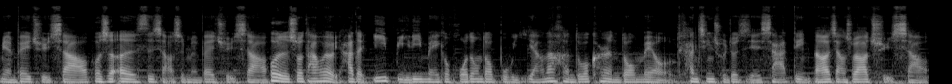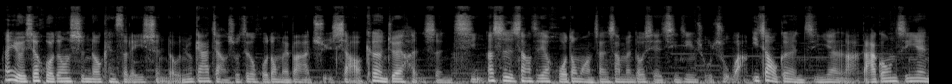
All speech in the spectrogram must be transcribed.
免费取消，或是二十四小时免费取消，或者说他会有他的一比例，每个活动都不一样。那很多客人都没有看清楚就直接下定，然后讲说要取消。那有一些活动是 no cancellation 的，我就跟他讲说这个活动没办法取消，客人就会很生气。那事实上这些活动网站上面都写得清清楚楚啊。依照我个人经验啦，打工经验，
